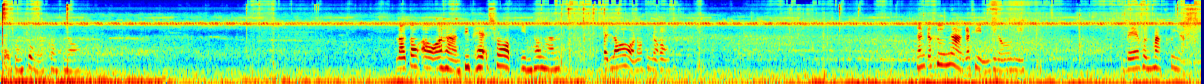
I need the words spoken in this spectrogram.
ใส่ถุงส่งแล้วก่อนพี่น้อง เราต้องเอาอาหารที่แพะชอบกินเท่านั้น ไปล่อเนาะพี่น้อง นั่นก็คืองานกระถินพี่น้องนี่แบ้เพิ่นมักคืออย่างนี้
